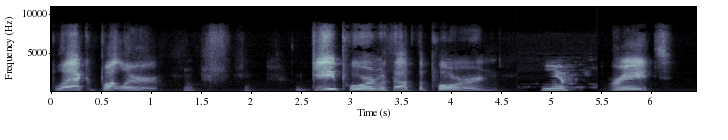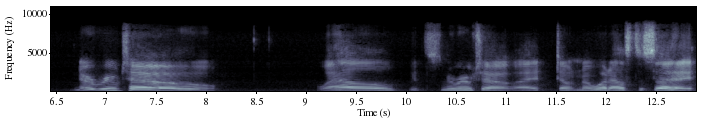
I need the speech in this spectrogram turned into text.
Black Butler. Gay porn without the porn. Yep. Number eight, Naruto. Well, it's Naruto. I don't know what else to say.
